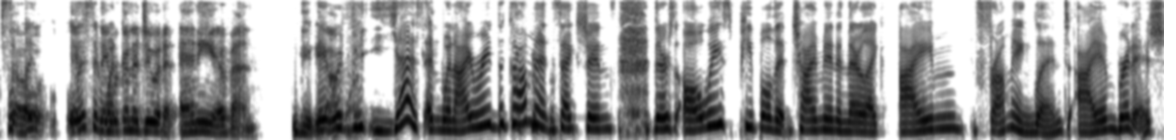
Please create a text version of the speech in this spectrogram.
So Well, like, listen, if they when- were going to do it at any event, maybe It would one. be yes. And when I read the comment sections, there's always people that chime in and they're like, I'm from England. I am British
